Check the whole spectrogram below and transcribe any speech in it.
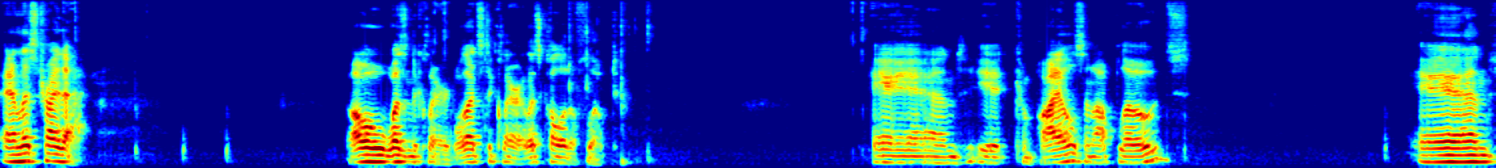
And let's try that. Oh, wasn't declared. Well, let's declare it. Let's call it a float. And it compiles and uploads. And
